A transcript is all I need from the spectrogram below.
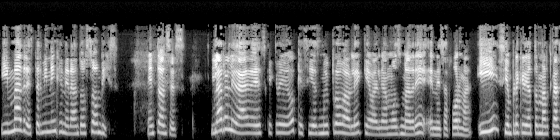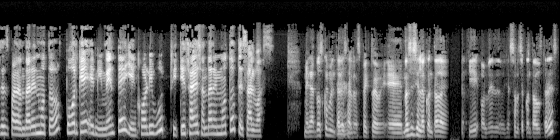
y madres terminen generando zombies. Entonces, la realidad es que creo que sí es muy probable que valgamos madre en esa forma. Y siempre he querido tomar clases para andar en moto porque en mi mente y en Hollywood, si te sabes andar en moto, te salvas. Mira, dos comentarios al respecto. Eh, no sé si lo he contado aquí o ya solo los he contado a ustedes.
